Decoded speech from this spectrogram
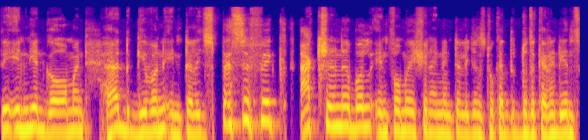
The Indian government had given intelligence, specific actionable information and intelligence to, to the Canadians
